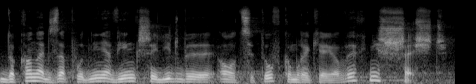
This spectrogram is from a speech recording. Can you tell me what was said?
dokonać zapłodnienia większej liczby oocytów, komórek jajowych niż 6.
